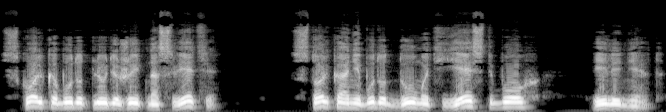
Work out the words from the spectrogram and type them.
Сколько будут люди жить на свете — столько они будут думать, есть Бог или нет.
